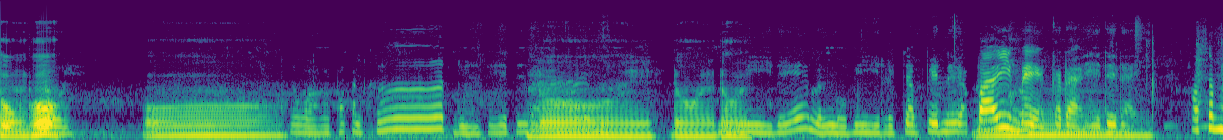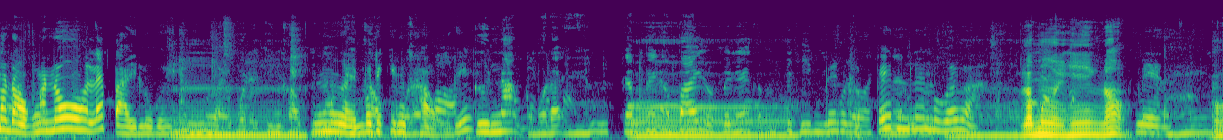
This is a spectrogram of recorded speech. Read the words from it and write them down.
ถุงโพโดยโอ้ระวังพักกันคืดอยู่สิเฮ็ดได้โดยโดยโดบ่ยมีเด้มันบ่มีเลยจำเป็นเลยเอาไปแม่ก็ได้เฮ็ดได้ได้ เอาสมาดอกมาโน่และไปลูกเอ้ยเมื่อยบ่ได้กินข้าวมันเมื่อยบ่ได้กินข้าวเด้กินน้ำก็บ่ได้จำเป็นเอาไปเอาไปได้กับมันไปทิมอเป็ยู่นพุ่นก็เลยเป็นแล้วลูกเอ้ยว่ะละเมอยเฮงเนาะแม่นโอ้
